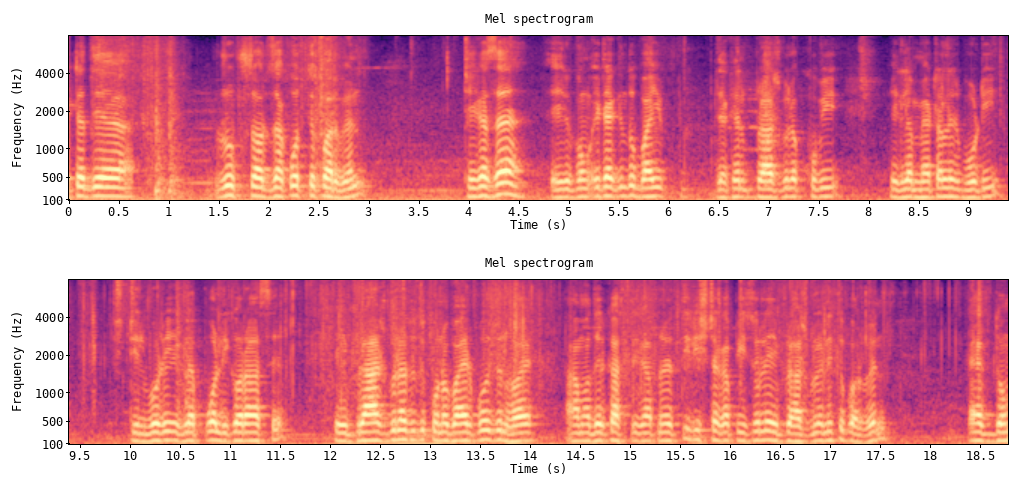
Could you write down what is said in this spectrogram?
এটা দিয়ে রূপচর্চা করতে পারবেন। ঠিক আছে? এইরকম, এটা কিন্তু বাই দেখেন ব্রাশগুলো খুবই, এগুলা মেটালের বডি স্টিল বডি এগুলো পলি করা আছে। এই ব্রাশগুলো যদি কোনো বাইয়ের প্রয়োজন হয় আমাদের কাছ থেকে আপনারা তিরিশ টাকা পিস হলে এই ব্রাশগুলো নিতে পারবেন। একদম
